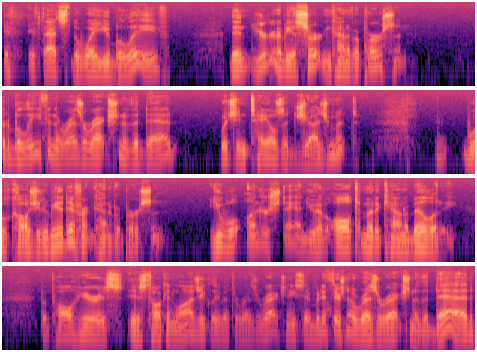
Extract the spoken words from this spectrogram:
if if that's the way you believe, then you're going to be a certain kind of a person. But a belief in the resurrection of the dead, which entails a judgment, will cause you to be a different kind of a person. You will understand. You have ultimate accountability. But Paul here is, is talking logically about the resurrection. He said, But if there's no resurrection of the dead,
